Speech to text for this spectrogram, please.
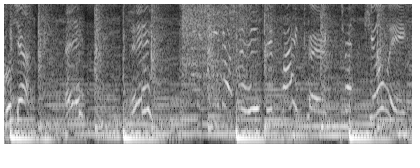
escucha? ¿Eh? ¿Sí? Who's your biker? Tried to kill me.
